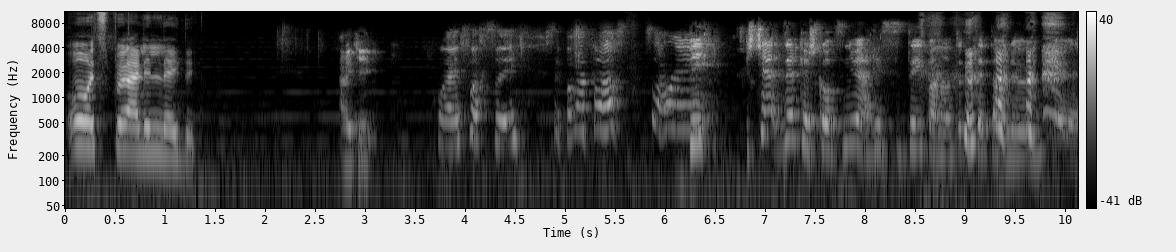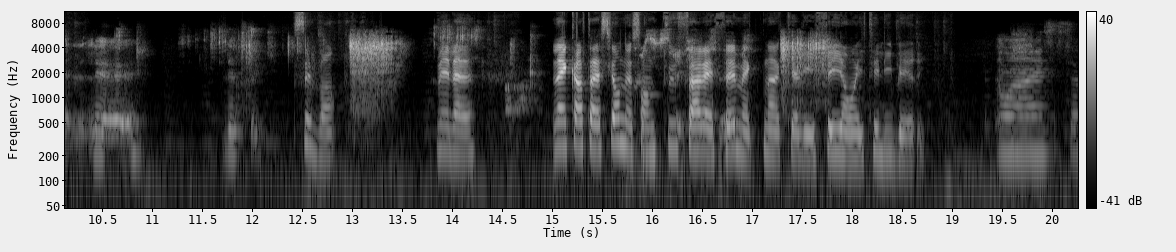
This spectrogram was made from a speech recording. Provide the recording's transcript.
Oh, tu peux aller l'aider. Ok. Ouais, forcé. C'est pas ma force. Sorry. Puis, je tiens à dire que je continue à réciter pendant tout ce temps-là euh, le, le truc. C'est bon. Mais la- l'incantation ne semble plus faire effet maintenant que les filles ont été libérées. Ouais, c'est ça.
